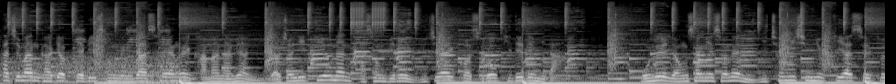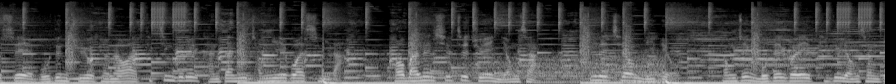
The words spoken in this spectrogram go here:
하지만 가격 대비 성능과 사양을 감안하면 여전히 뛰어난 가성비를 유지할 것으로 기대됩니다. 오늘 영상에서는 2026 기아 셀토스의 모든 주요 변화와 특징들을 간단히 정리해보았습니다. 더 많은 실제 주행 영상, 실내 체험 리뷰, 경쟁 모델과의 비교 영상도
